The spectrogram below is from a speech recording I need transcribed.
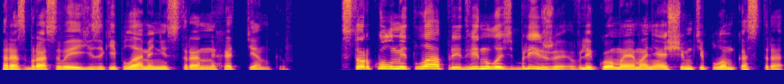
разбрасывая языки пламени странных оттенков. Сторкул метла придвинулась ближе, влекомая манящим теплом костра.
